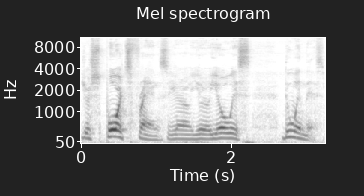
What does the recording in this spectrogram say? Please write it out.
your sports friends. You know, you're you're always doing this.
